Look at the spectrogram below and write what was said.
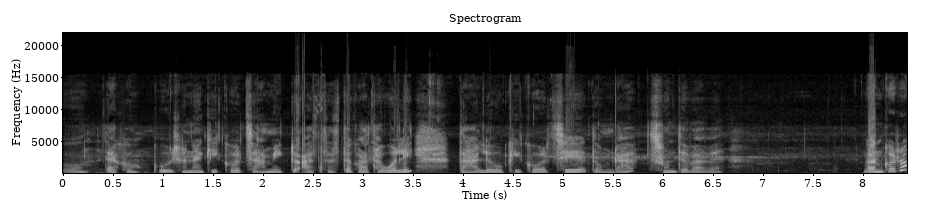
তো দেখো কুসোনা কি করছে? আমি একটু আস্তে আস্তে কথা বলি, তাহলে ও কি করছে তোমরা শুনতে পাবে। গান করো।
